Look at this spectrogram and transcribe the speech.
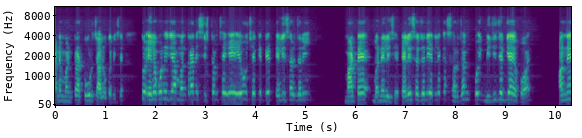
અને મંત્રા ટૂર ચાલુ કરી છે, તો એ લોકોની જે આ મંત્રાની સિસ્ટમ છે એ એવું છે કે તે ટેલી સર્જરી માટે બનેલી છે. ટેલી સર્જરી એટલે કે સર્જન કોઈ બીજી જગ્યાએ હોય અને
